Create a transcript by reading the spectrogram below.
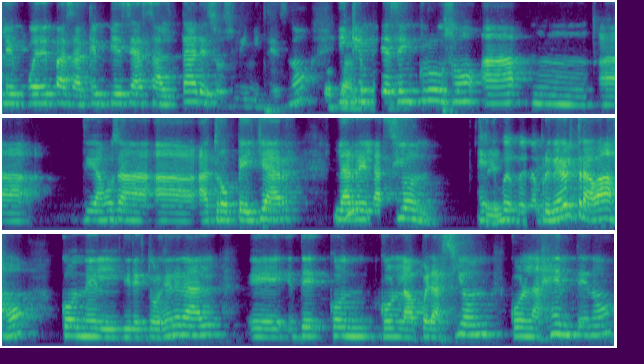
le puede pasar que empiece a saltar esos límites, ¿no? Y que empiece incluso a, mm, a digamos, a, a, atropellar la relación. Eh, bueno, primero el trabajo, con el director general, eh, de, con, con, la operación, con la gente, ¿no?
